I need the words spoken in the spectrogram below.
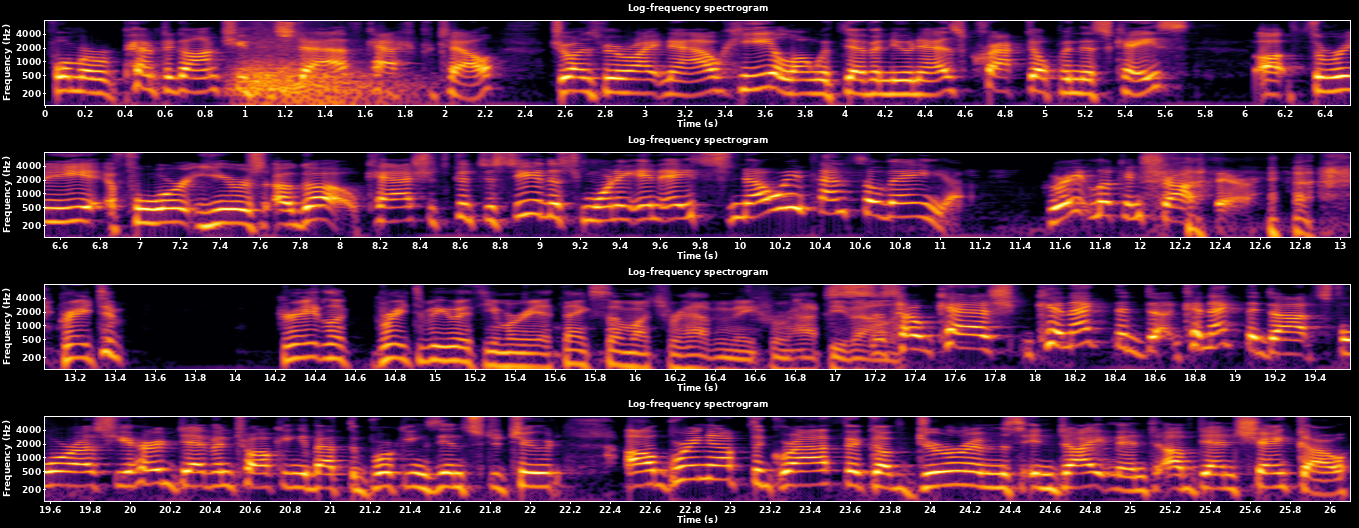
Former Pentagon Chief of Staff Kash Patel joins me right now. He, along with Devin Nunes, cracked open this case uh, three, four years ago. Kash, it's good to see you this morning in a snowy Pennsylvania. Great looking shot there. Great to Great, look, great to be with you, Maria. Thanks so much for having me from Happy Valley. So, Kash, connect the connect the dots for us. You heard Devin talking about the Brookings Institute. I'll bring up the graphic of Durham's indictment of Danchenko,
